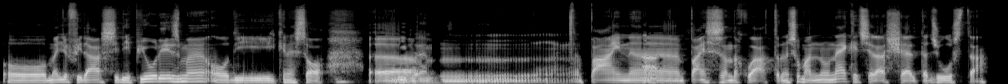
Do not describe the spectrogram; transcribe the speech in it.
O meglio fidarsi di Purism o di, che ne so, eh, Pine, ah. Pine 64? Insomma, non è che c'è la scelta giusta.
